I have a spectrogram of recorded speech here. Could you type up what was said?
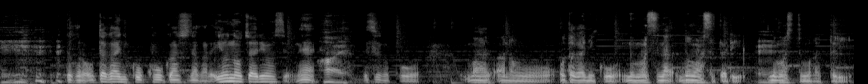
だからお互いにこう交換しながらいろんなお茶ありますよね。はい、でそういうのこう、まあ、あのお互いにこう飲ませな飲ませたり、えー、飲ませてもらったり、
